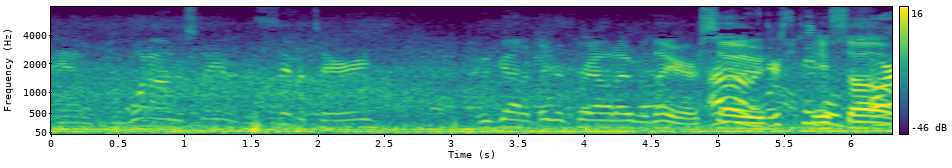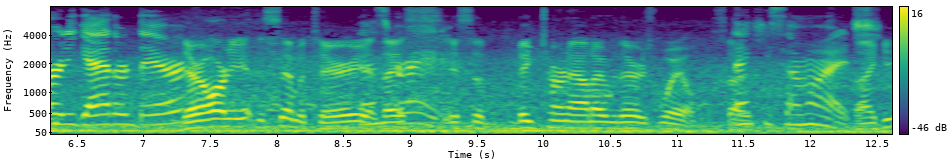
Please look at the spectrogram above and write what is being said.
And from what I understand, the cemetery, we've got a bigger crowd over there. So oh, there's people it's, uh, already gathered there. They're already at the cemetery, That's and that's, great. it's a big turnout over there as well. So Thank you so much. Thank you.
